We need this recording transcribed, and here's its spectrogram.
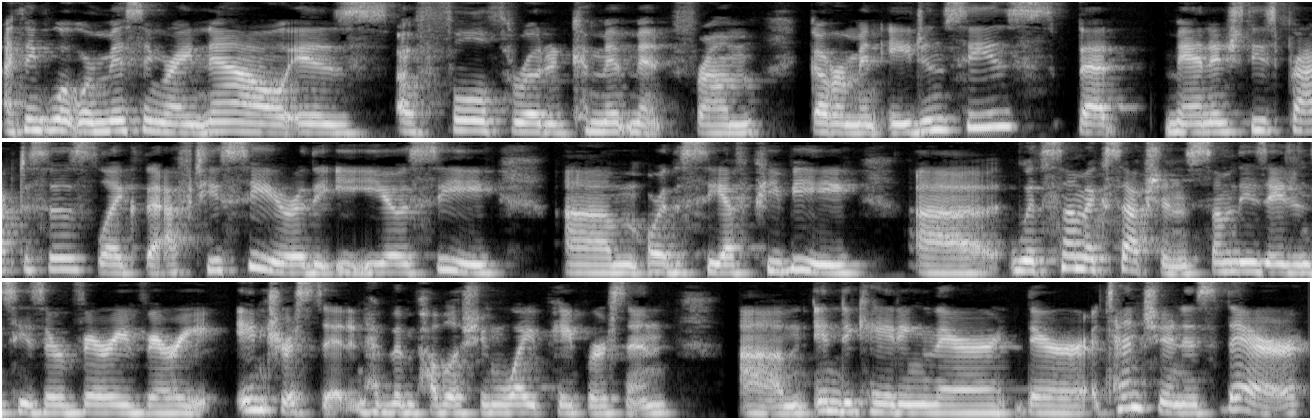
I think what we're missing right now is a full throated commitment from government agencies that manage these practices, like the FTC or the EEOC um, or the CFPB, uh, with some exceptions. Some of these agencies are very, very interested and have been publishing white papers and um, indicating their their attention is there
